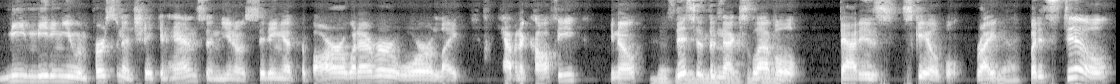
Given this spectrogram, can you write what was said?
me meeting you in person and shaking hands and you know sitting at the bar or whatever, or like having a coffee, you know, this is the next way to learn. level that is scalable, right? Yeah. But it's still,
